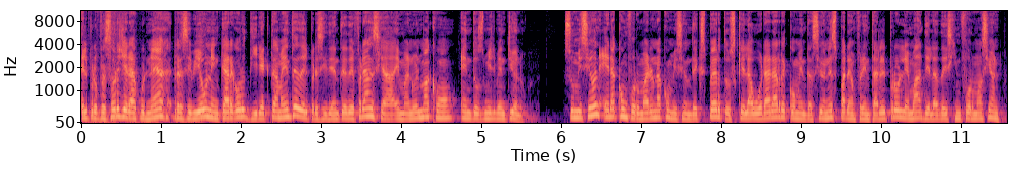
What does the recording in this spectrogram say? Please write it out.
El profesor Gerard Brunner recibió un encargo directamente del presidente de Francia, Emmanuel Macron, en 2021. Su misión era conformar una comisión de expertos que elaborara recomendaciones para enfrentar el problema de la desinformación.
